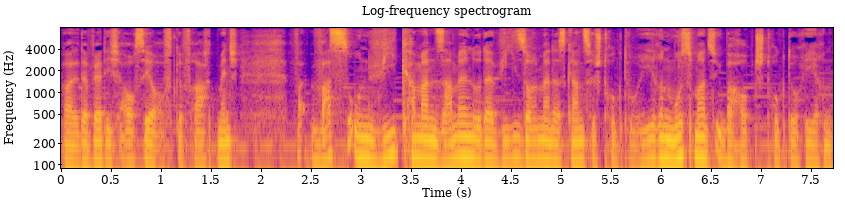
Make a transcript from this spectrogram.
weil da werde ich auch sehr oft gefragt, Mensch, was und wie kann man sammeln oder wie soll man das Ganze strukturieren? Muss man es überhaupt strukturieren?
